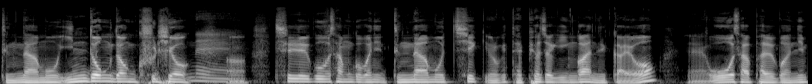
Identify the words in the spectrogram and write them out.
등나무 인동덩굴이요. 네. 어, 7939번님 등나무 칡 이렇게 대표적인 거 아닐까요? 예, 5548번님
